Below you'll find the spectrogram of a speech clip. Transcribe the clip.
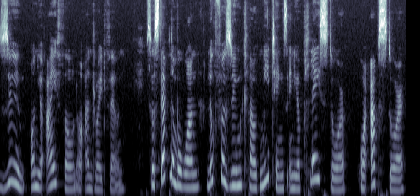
Zoom on your iPhone or Android phone. So step number one, look for Zoom Cloud Meetings in your Play Store or App Store.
